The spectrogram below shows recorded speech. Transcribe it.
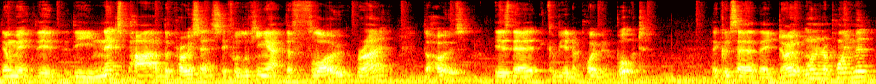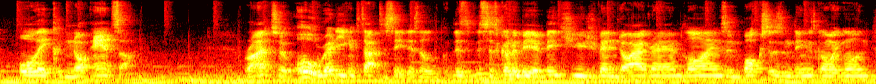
then we, the, the next part of the process, if we're looking at the flow, right, the hose, is that it could be an appointment booked. They could say that they don't want an appointment or they could not answer. Right, so already you can start to see there's a there's, this is going to be a big, huge Venn diagram, lines and boxes and things going on,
